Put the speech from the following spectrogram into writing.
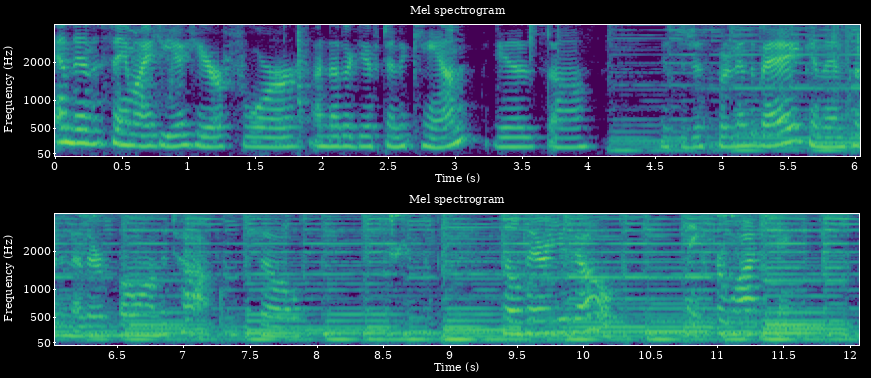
And then the same idea here for another gift in a can is, uh, is to just put it in the bag and then put another bow on the top. So, so there you go. Thanks for watching.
